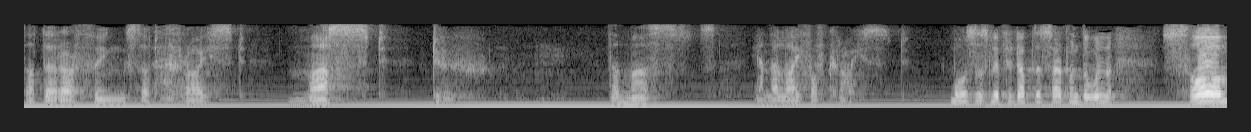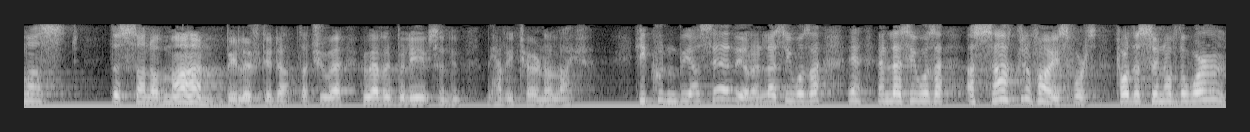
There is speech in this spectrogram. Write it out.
that there are things that Christ must do. The musts in the life of Christ. Moses lifted up the serpent, the wilderness. So must the Son of Man be lifted up, that whoever believes in him may have eternal life. He couldn't be a savior unless he was a, unless he was a, a sacrifice for, for the sin of the world.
